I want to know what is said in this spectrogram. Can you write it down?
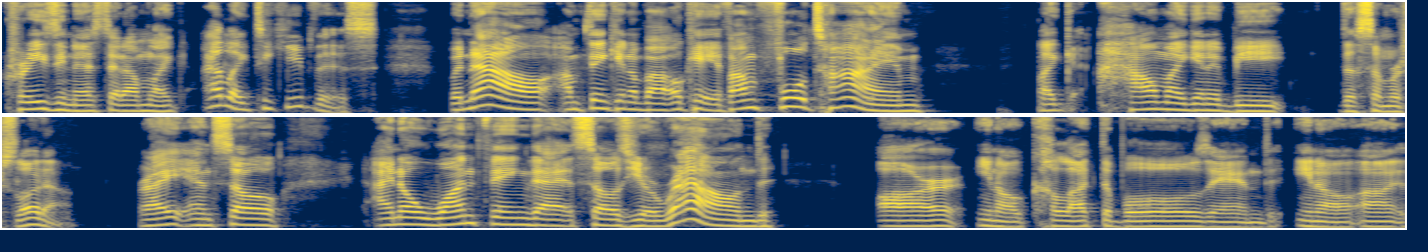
craziness that I'm like, I'd like to keep this. But now I'm thinking about, okay, if I'm full time, like, how am I going to beat the summer slowdown? Right. And so I know one thing that sells year round are, you know, collectibles and, you know, uh,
